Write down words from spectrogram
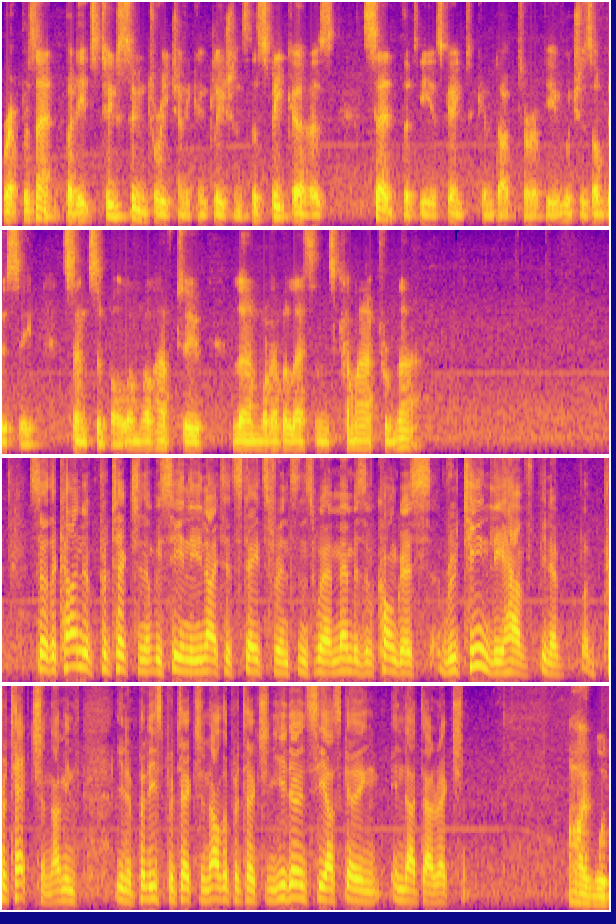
represent. But it's too soon to reach any conclusions. The Speaker has said that he is going to conduct a review, which is obviously sensible, and we'll have to learn whatever lessons come out from that. So the kind of protection that we see in the United States, for instance, where members of Congress routinely have, you know, protection. I mean, you know, police protection, other protection. You don't see us going in that direction. I would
